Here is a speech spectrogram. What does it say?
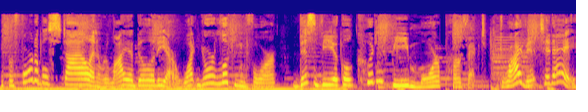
If affordable style and reliability are what you're looking for, this vehicle couldn't be more perfect. Drive it today.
